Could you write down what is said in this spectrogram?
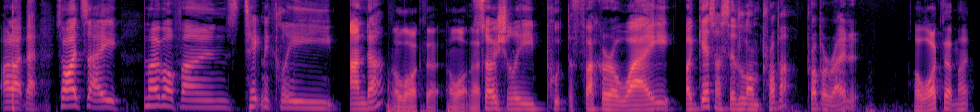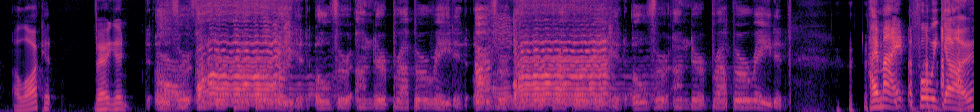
I like that. So I'd say mobile phones technically under. I like that. I like that. Socially put the fucker away. I guess I settle on proper, proper rated. I like that, mate. I like it. Very good. Over, under, proper rated. Over, under, proper rated. Over, under, proper rated. Over, under, proper rated. Hey mate, before we go,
